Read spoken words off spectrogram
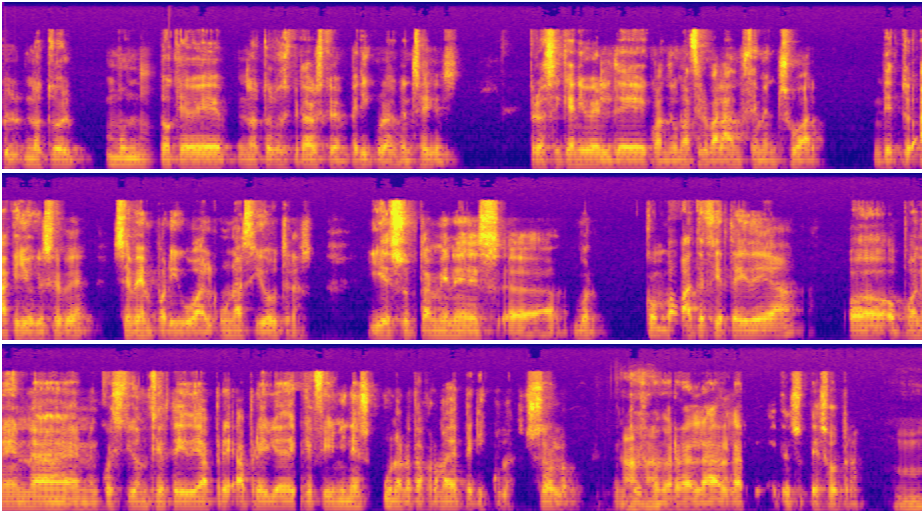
no todo el mundo que ve, no todos los espectadores que ven películas ven series, pero sí que a nivel de cuando uno hace el balance mensual de aquello que se ve, se ven por igual unas y otras. Y eso también es, uh, bueno, combate cierta idea o, o ponen en cuestión cierta idea pre a previa de que Filmin es una plataforma de películas, solo. Entonces, no, la, la, la es, es, otra. Mm.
